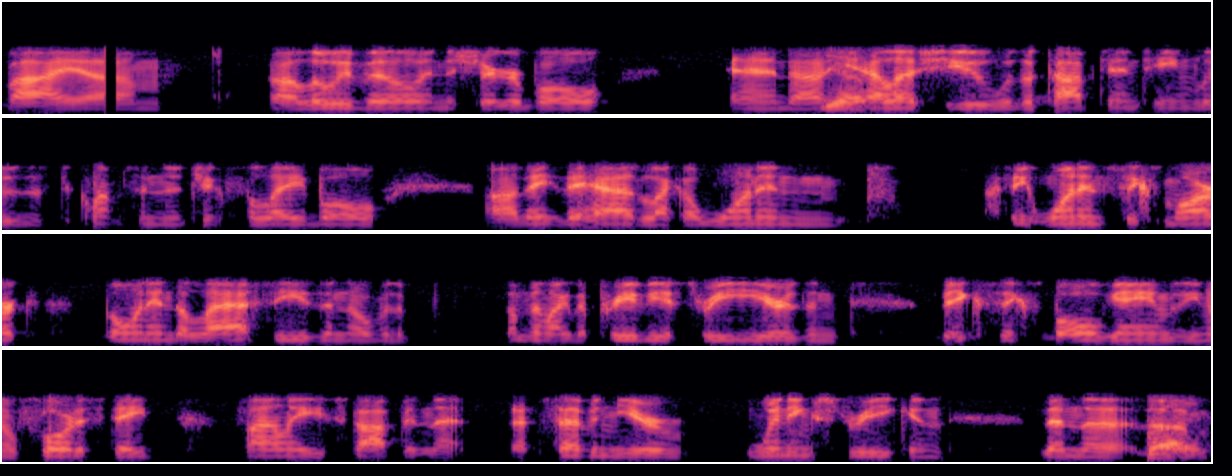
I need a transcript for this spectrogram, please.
by um, uh, Louisville in the Sugar Bowl, and uh, Yeah. LSU was a top ten team, loses to Clemson in the Chick Fil A Bowl. Uh, they they had like a one in, I think one in six mark going into last season over the something like the previous three years in Big Six bowl games. You know, Florida State finally stopping that that seven year winning streak, and then the, the Right.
